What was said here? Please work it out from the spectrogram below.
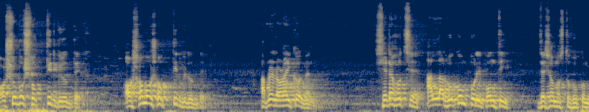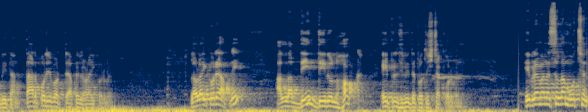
অশুভ শক্তির বিরুদ্ধে, অসম শক্তির বিরুদ্ধে আপনি লড়াই করবেন। সেটা হচ্ছে আল্লাহর হুকুম পরিপন্থী যে সমস্ত হুকুম বিধান, তার পরিবর্তে আপনি লড়াই করবেন। লড়াই করে আপনি আল্লাহর দিন দিনুল হক এই পৃথিবীতে প্রতিষ্ঠা করবেন। ইব্রাহিম আলাইসাল্লাম হচ্ছেন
